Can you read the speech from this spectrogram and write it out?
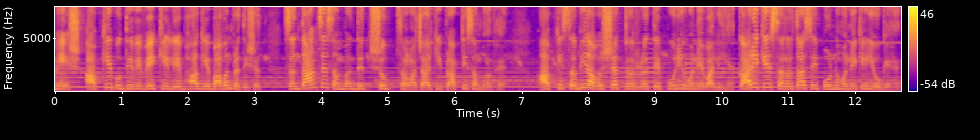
मेष, आपकी बुद्धि विवेक के लिए भाग्य बावन प्रतिशत। संतान से संबंधित शुभ समाचार की प्राप्ति संभव है। आपकी सभी आवश्यक जरूरतें पूरी होने वाली हैं। कार्य के सरलता से पूर्ण होने के योग्य है।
